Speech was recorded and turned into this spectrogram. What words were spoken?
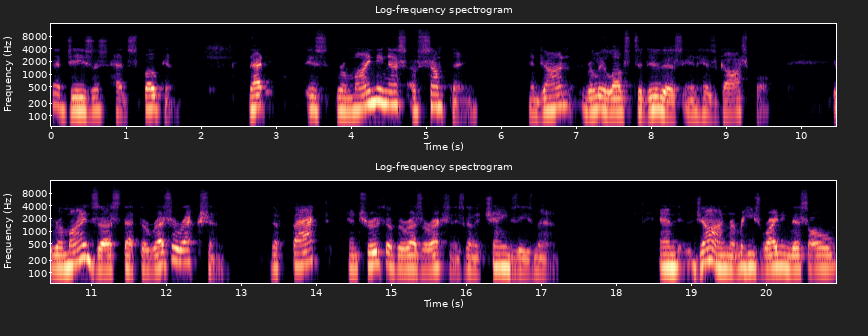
that Jesus had spoken. That is reminding us of something And John really loves to do this in his gospel. It reminds us that the resurrection, the fact and truth of the resurrection, is going to change these men. And John, remember, he's writing this all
